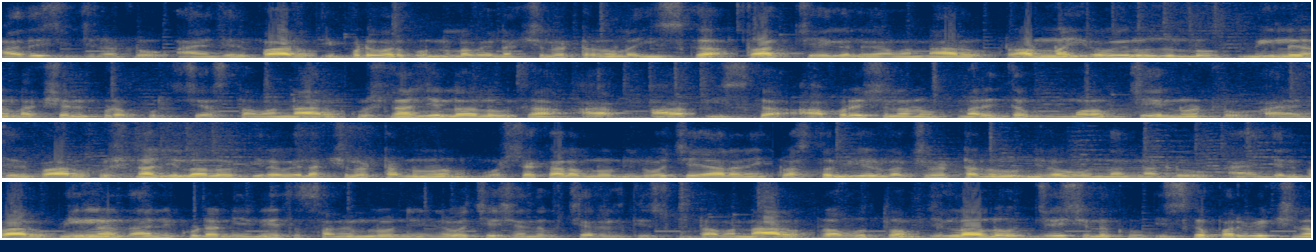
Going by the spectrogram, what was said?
ఆదేశించినట్లు ఆయన తెలిపారు. ఇప్పటి వరకు నలభై లక్షల టన్నుల ఇసుక స్టాక్ చేయగలిగామన్నారు. రానున్న ఇరవై రోజుల్లో మిగిలిన లక్ష్యాన్ని కూడా పూర్తి చేస్తామన్నారు. కృష్ణా జిల్లాలో ఇసుక ఆ- ఆ- ఇసుక ఆపరేషన్లను మరింత ముమ్మరం చేయనున్నట్లు ఆయన తెలిపారు. కృష్ణా జిల్లాలో ఇరవై లక్షల టన్నులను వర్షాకాలంలో నిల్వ చేయాలని ప్రస్తుతం ఏడు లక్షల టన్నులు నిల్వ ఉందన్నట్లు ఆయన తెలిపారు. మిగిలిన దాన్ని కూడా నిర్ణీత సమయంలో నిల్వ చేసేందుకు చర్యలు తీసుకుంటామన్నారు. ప్రభుత్వం జిల్లాలో జేసీలకు ఇసుక పర్యవేక్షణ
